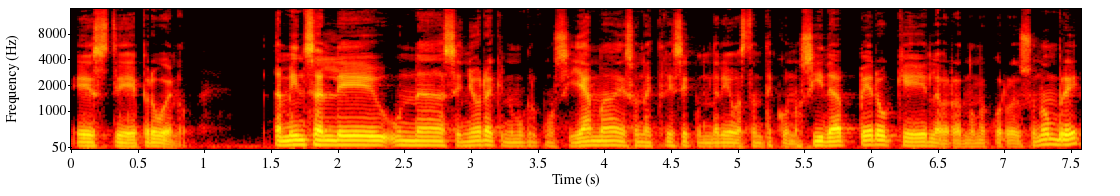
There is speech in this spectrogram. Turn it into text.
este, pero bueno. También sale una señora que no me acuerdo cómo se llama, es una actriz secundaria bastante conocida, pero que la verdad no me acuerdo de su nombre.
